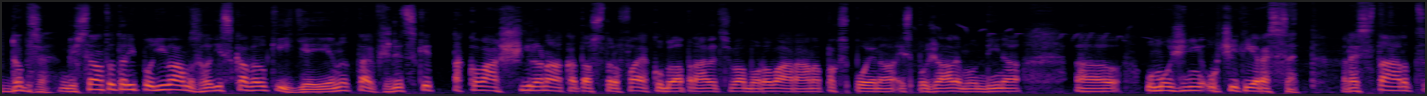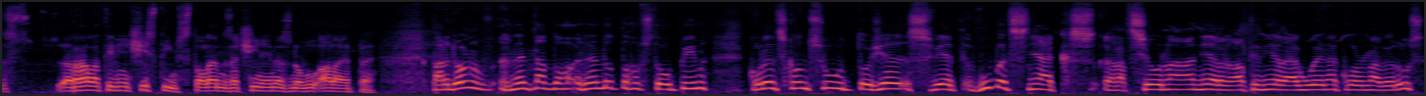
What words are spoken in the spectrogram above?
Dobře, když se na to tady podívám z hlediska velkých dějin, tak vždycky taková šílená katastrofa, jako byla právě třeba Morová rána, pak spojená i s požárem Londýna, eh, umožní určitý reset, restart relativně čistým stolem, začínejme znovu a lépe. Pardon, hned, na to, hned do toho vstoupím. Konec konců to, že svět vůbec nějak racionálně, relativně reaguje na koronavirus,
